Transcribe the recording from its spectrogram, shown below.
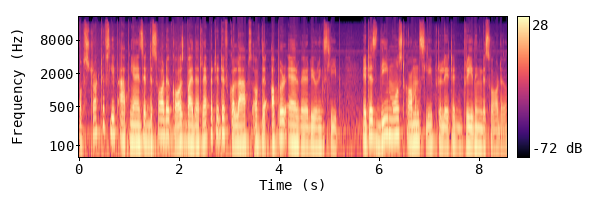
Obstructive sleep apnea is a disorder caused by the repetitive collapse of the upper airway during sleep. It is the most common sleep related breathing disorder.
